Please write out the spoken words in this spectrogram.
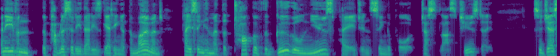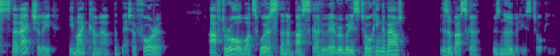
And even the publicity that he's getting at the moment, placing him at the top of the Google News page in Singapore just last Tuesday, suggests that actually he might come out the better for it. After all, what's worse than a busker who everybody's talking about is a busker who's nobody's talking about.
